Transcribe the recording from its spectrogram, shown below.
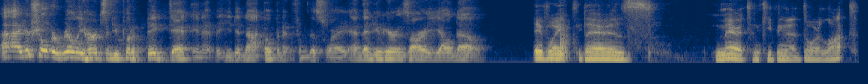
Uh, your shoulder really hurts and you put a big dent in it, but you did not open it from this way. And then you hear Azari yell, no. Dave, wait. There is merit in keeping that door locked,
